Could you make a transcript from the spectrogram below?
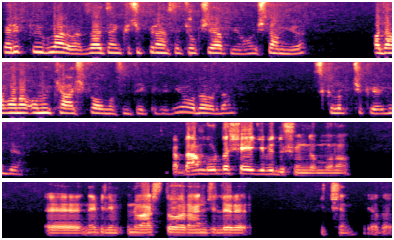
garip duygular var. Zaten Küçük Prens de çok şey yapmıyor, hoşlanmıyor. Adam ona onun kaşif olmasını teklif ediyor. O da oradan sıkılıp çıkıyor, gidiyor. Ben burada şey gibi düşündüm bunu. Ee, ne bileyim üniversite öğrencileri için ya da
